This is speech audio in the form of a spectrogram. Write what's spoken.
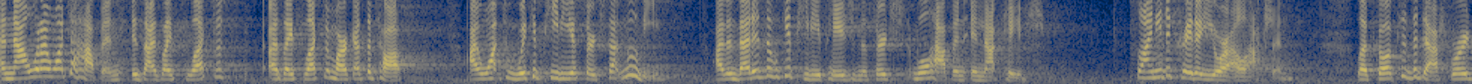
And now what I want to happen is as I select a, as I select a mark at the top, I want to Wikipedia search that movie. I've embedded the Wikipedia page and the search will happen in that page. So I need to create a URL action. Let's go up to the dashboard,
